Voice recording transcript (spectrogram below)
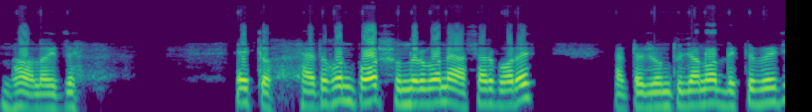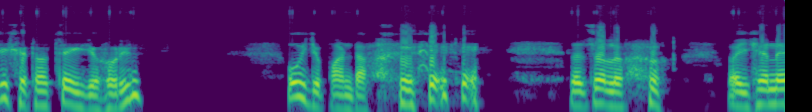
ভালো লাগছে। এই তো, এতক্ষণ পর সুন্দরবনে আসার পরে একটা জন্তু জানোয়ার দেখতে পেয়েছি, সেটা হচ্ছে এই যে হরিণ। ওই যে পান্ডা। চলো, ওইখানে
